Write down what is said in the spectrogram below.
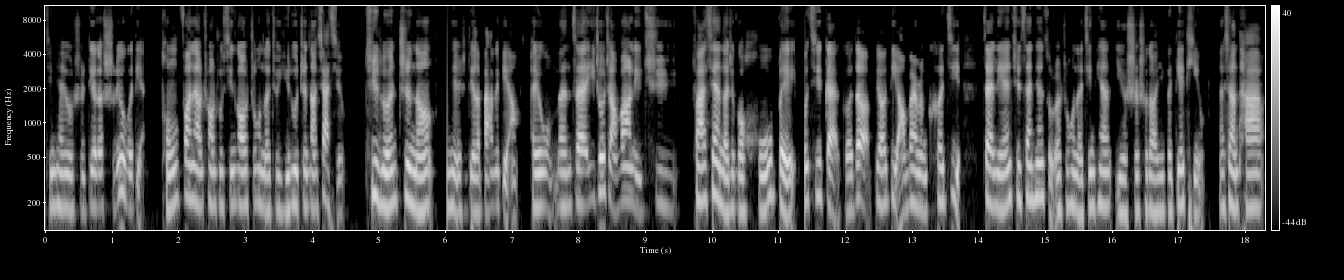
今天又是跌了十六个点，从放量创出新高之后呢，就一路震荡下行。巨轮智能今天也是跌了八个点啊，还有我们在一周展望里去。发现的这个湖北国企改革的标的啊，万润科技在连续三天走了之后呢，今天也是受到一个跌停。那像它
